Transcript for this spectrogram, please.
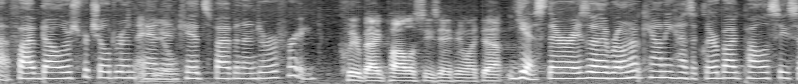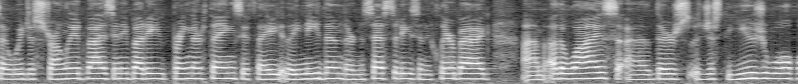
$5 for children, good and deal. then kids 5 and under are free. Clear bag policies, anything like that? Yes, there is a, Roanoke County has a clear bag policy, so we just strongly advise anybody bring their things if they, they need them, their necessities in a clear bag. Um, otherwise, uh, there's just the usual,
